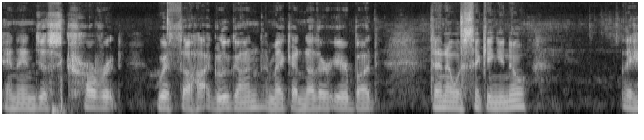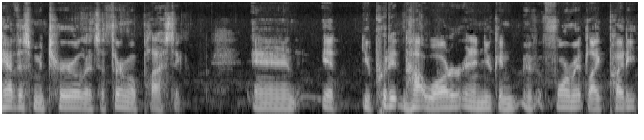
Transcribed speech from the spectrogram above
and then just cover it with a hot glue gun and make another earbud. Then I was thinking, you know, they have this material that's a thermoplastic, and it you put it in hot water and then you can form it like putty,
